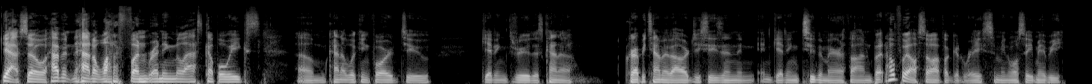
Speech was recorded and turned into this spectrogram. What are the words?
yeah, so haven't had a lot of fun running the last couple weeks. Um, kind of looking forward to getting through this kind of crappy time of allergy season and, and getting to the marathon. But hopefully, I'll still have a good race. I mean, we'll see. Maybe,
